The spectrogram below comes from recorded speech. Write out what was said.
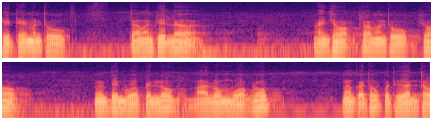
ผิดเห็นมันถูก ถ้ามันผิดแล้ว ไม่ชอบ ถ้ามันถูกชอบ มันเป็นบวกเป็นลบอารมณ์บวกลบ มันก็ทุกกระเทือนต่อ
